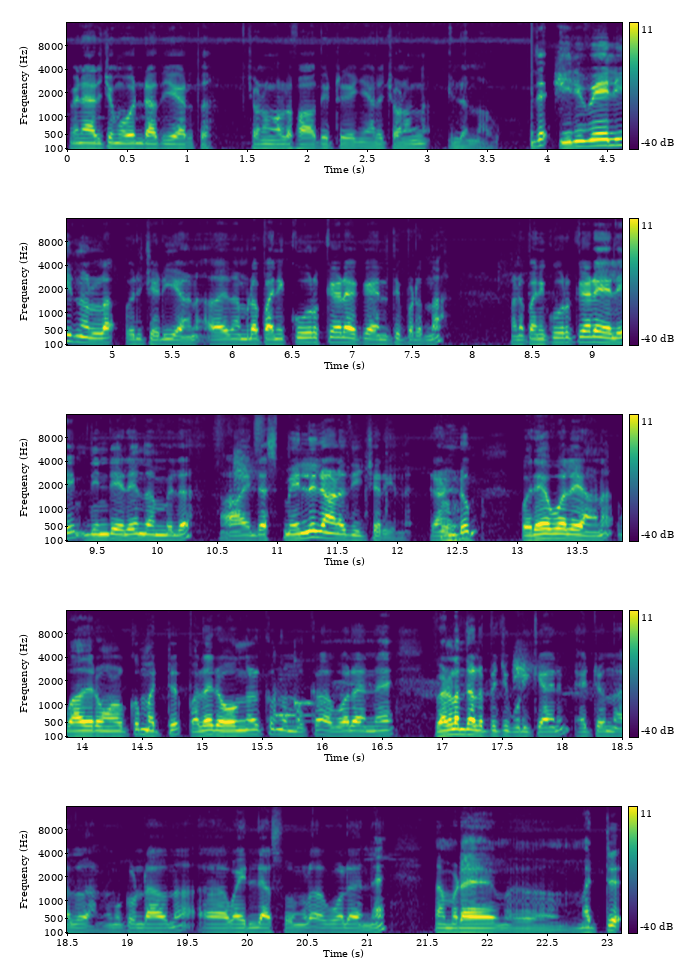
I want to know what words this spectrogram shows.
ഇവനെ അരച്ച് മോരിന്റെ അകത്ത് ചേർത്ത് ചുണങ്ങുള്ള ഭാഗത്ത് ഇട്ട് കഴിഞ്ഞാൽ ചുണങ്ങ് ഇല്ലെന്നാവും. ഇത് ഇരുവേലി എന്നുള്ള ഒരു ചെടിയാണ്. അതായത് നമ്മുടെ പനിക്കൂർക്കയുടെയൊക്കെ ഇനത്തിൽപ്പെടുന്ന ആണ്. പനിക്കൂർക്കയുടെ ഇലയും ഇതിന്റെ ഇലയും തമ്മിൽ അതിന്റെ സ്മെല്ലിലാണ് തിരിച്ചറിയുന്നത്. രണ്ടും ഒരേപോലെയാണ്. വാതരോഗങ്ങൾക്കും മറ്റ് പല രോഗങ്ങൾക്കും നമുക്ക് അതുപോലെ തന്നെ വെള്ളം തിളപ്പിച്ച് കുടിക്കാനും ഏറ്റവും നല്ലതാണ്. നമുക്കുണ്ടാകുന്ന ആ, വയറ്റിലെ അസുഖങ്ങൾ അതുപോലെ തന്നെ നമ്മുടെ മറ്റ്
